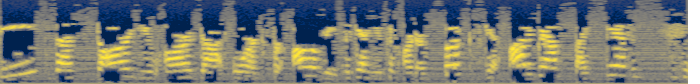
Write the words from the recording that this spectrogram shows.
BeTheStarYouAre.org for all of these. Again, you can order books, get autographs, by gifts,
